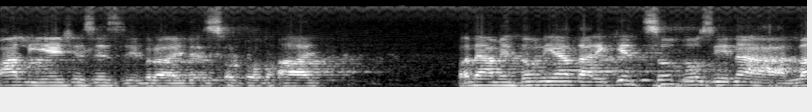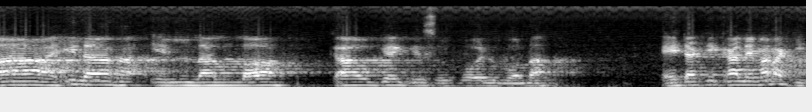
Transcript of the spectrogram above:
পালিয়ে এসেছে জিব্রাইলের ছোট ভাই। বলে, আমি দুনিয়াদারি কিচ্ছু বুঝি না। লা ইলাহা ইল্লাল্লাহ, কাউকে কিছু বলব না। এটা কি কালেমা নাকি?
